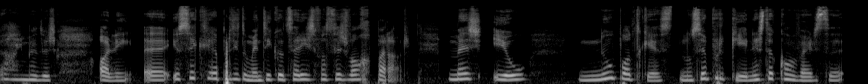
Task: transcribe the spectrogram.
ai meu Deus, olhem, uh, eu sei que a partir do momento em que eu disser isto vocês vão reparar, mas eu no podcast, não sei porquê, nesta conversa,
